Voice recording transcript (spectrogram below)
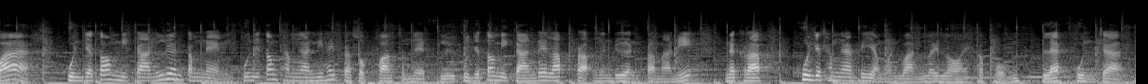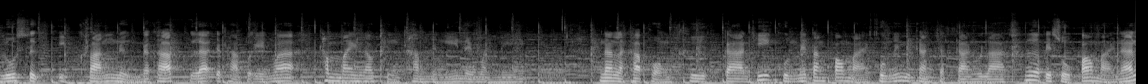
ว่าคุณจะต้องมีการเลื่อนตำแหน่ง คุณจะต้องทำงานนี้ให้ประสบความสำเร็จ หรือคุณจะต้องมีการได้รับปรับเงินเดือนประมาณนี้นะครับ คุณจะทำงานไปอย่างวันๆลอยๆครับผม และคุณจะรู้สึกอีกครั้งหนึ่งนะครับ และจะถามตัวเองว่าทำไมเราถึงทำอย่างนี้ในวันนี้นั่นแหละครับผมคือการที่คุณไม่ตั้งเป้าหมาย คุณไม่มีการจัดการเวลาเพื่อไปสู่เป้าหมายนั้น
